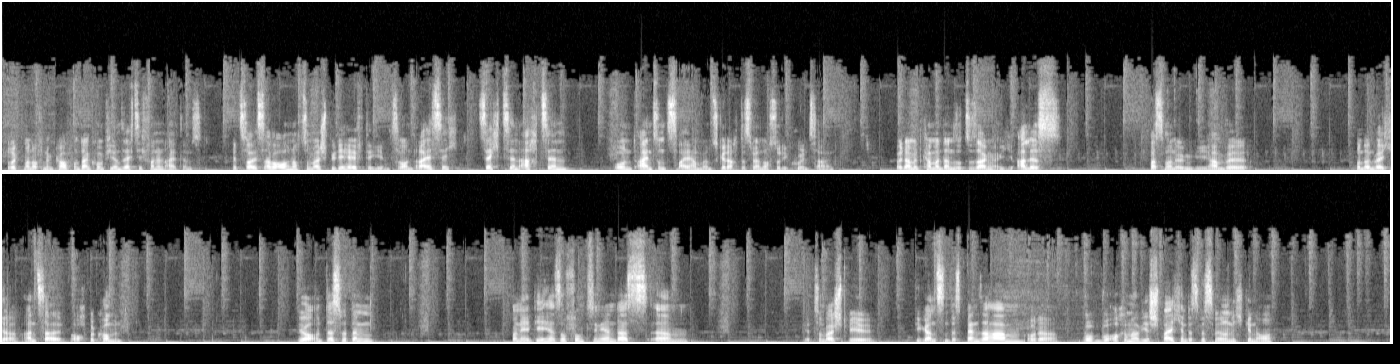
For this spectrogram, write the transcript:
Drückt man auf einen Knopf und dann kommen 64 von den Items. Jetzt soll es aber auch noch zum Beispiel die Hälfte geben. 32, 16, 18 und 1 und 2 haben wir uns gedacht. Das wären noch so die coolen Zahlen. Weil damit kann man dann sozusagen alles, was man irgendwie haben will und an welcher Anzahl auch bekommen. Ja, und das wird dann von der Idee her so funktionieren, dass ähm, wir zum Beispiel die ganzen Dispenser haben oder wo, wo auch immer wir es speichern, das wissen wir noch nicht genau.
